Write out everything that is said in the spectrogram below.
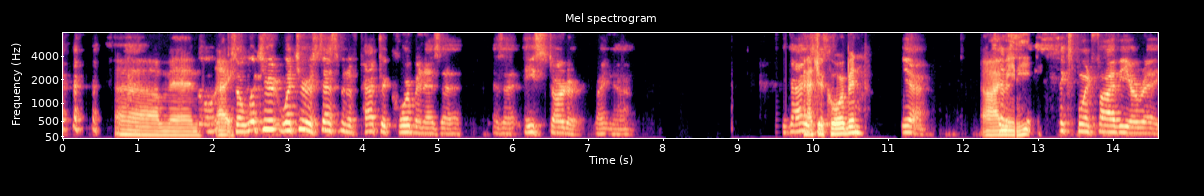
oh man! So, I, so, what's your what's your assessment of Patrick Corbin as a as a ace starter right now? The guy Patrick just, Corbin. Yeah. Uh, I mean, he six point five ERA.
